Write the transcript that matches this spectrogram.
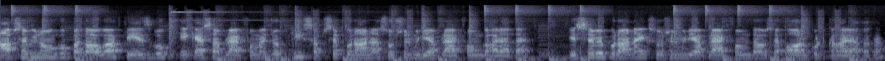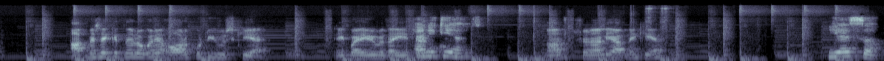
आप सभी लोगों को पता होगा फेसबुक एक ऐसा प्लेटफॉर्म है जो कि सबसे पुराना सोशल मीडिया प्लेटफॉर्म कहा जाता है। इससे भी पुराना एक सोशल मीडिया प्लेटफॉर्म था उसे ऑरकुट कहा जाता था। आप में से कितने लोगों ने ऑरकुट यूज़ किया है? एक बार ये भी बताइए हाँ। सोनाली आपने किया? यस सर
